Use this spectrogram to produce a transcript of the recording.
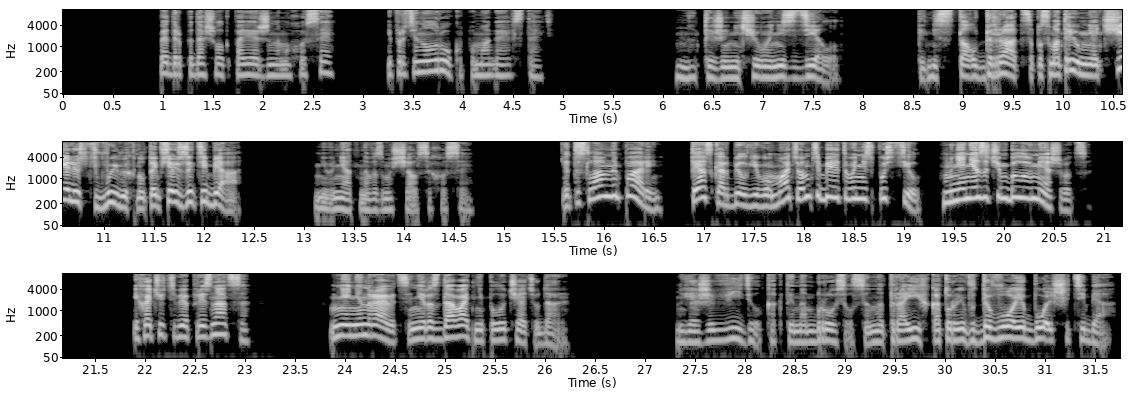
Педро подошел к поверженному Хосе и протянул руку, помогая встать. «Но ты же ничего не сделал!» Ты не стал драться. Посмотри, у меня челюсть вывихнута, и все из-за тебя!» Невнятно возмущался Хосе. «Это славный парень. Ты оскорбил его мать, он тебе этого не спустил. Мне незачем было вмешиваться. И хочу тебе признаться, мне не нравится ни раздавать, ни получать удары. Но я же видел, как ты набросился на троих, которые вдвое больше тебя.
